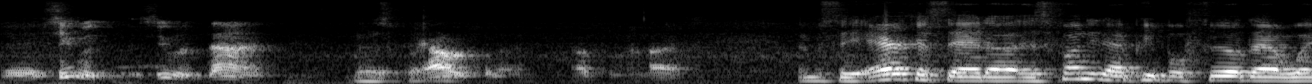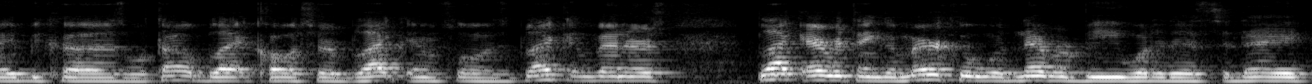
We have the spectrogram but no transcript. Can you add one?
yeah, she was she was dying. That's funny. I was feeling I was feeling nice. Let me see. Erica said, uh, it's funny that people feel that way because without black culture, black influence, black inventors, black everything, America would never be what it is today.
